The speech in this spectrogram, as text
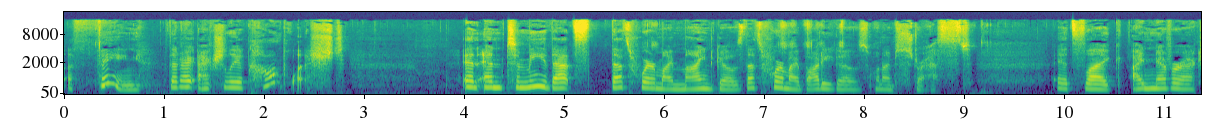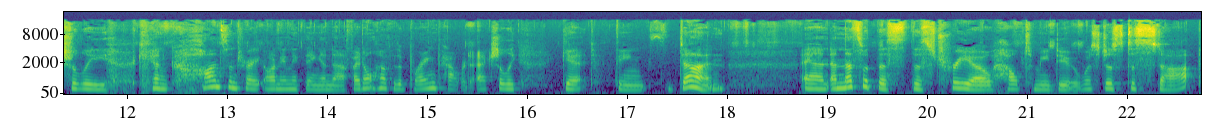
a thing that I actually accomplished. And and to me that's that's where my mind goes. That's where my body goes when I'm stressed. It's like I never actually can concentrate on anything enough. I don't have the brain power to actually get things done. And and that's what this this trio helped me do was just to stop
